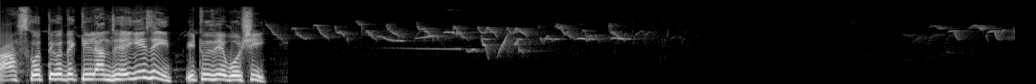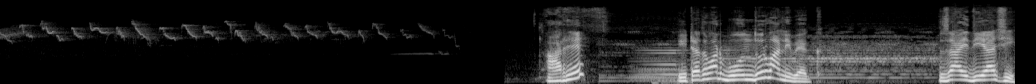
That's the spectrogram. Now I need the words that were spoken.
কাজ করতে করতে ক্লান্ত হয়ে গেছি, একটু যে বসি। আরে এটা তোমার বন্ধুর মানি ব্যাগ যাই দিয়ে আসি।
